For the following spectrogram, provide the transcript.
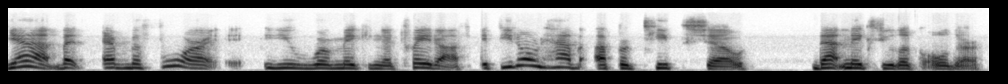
Yeah, but before you were making a trade off. If you don't have upper teeth show, that makes you look older.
